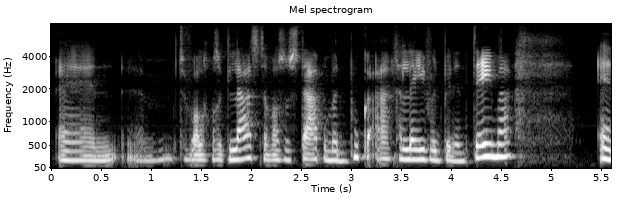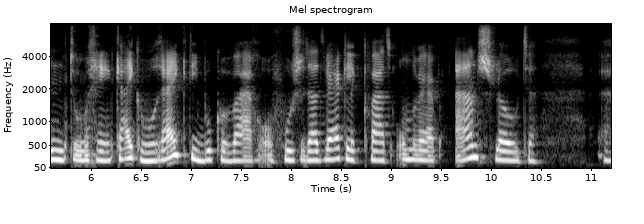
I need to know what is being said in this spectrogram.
En um, toevallig was ik laatst, was een stapel met boeken aangeleverd binnen een thema. En toen we gingen kijken hoe rijk die boeken waren of hoe ze daadwerkelijk qua het onderwerp aansloten, uh,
